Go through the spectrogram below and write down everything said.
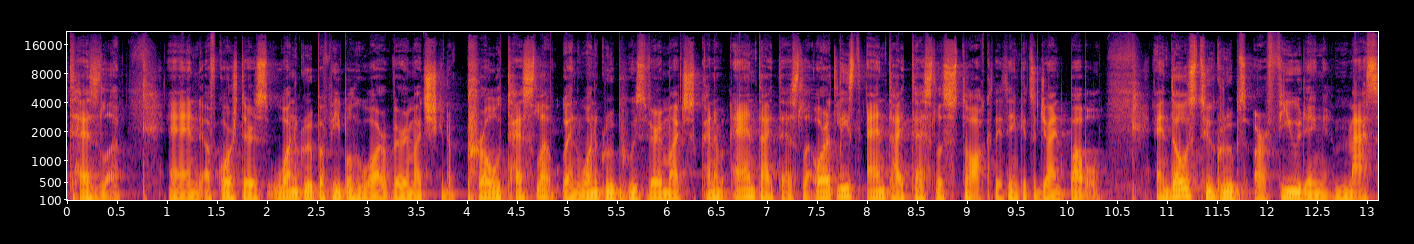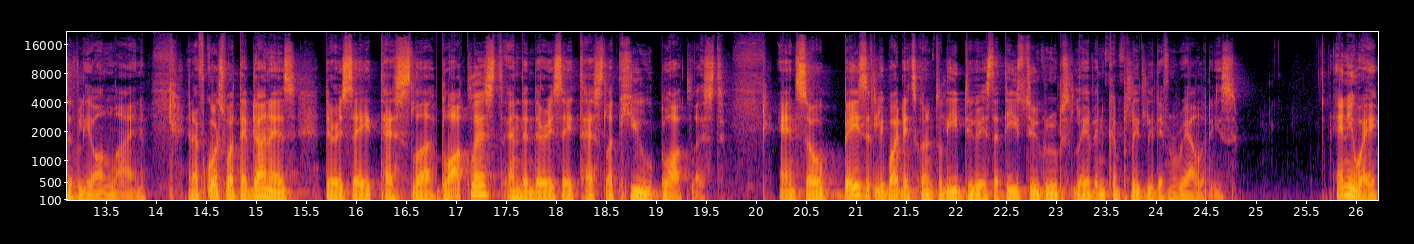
Tesla. And of course, there's one group of people who are very much you know, pro Tesla and one group who's very much kind of anti Tesla, or at least anti Tesla stock. They think it's a giant bubble. And those two groups are feuding massively online. And of course, what they've done is there is a Tesla block list and then there is a Tesla Q block list. And so basically, what it's going to lead to is that these two groups live in completely different realities. Anyway,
